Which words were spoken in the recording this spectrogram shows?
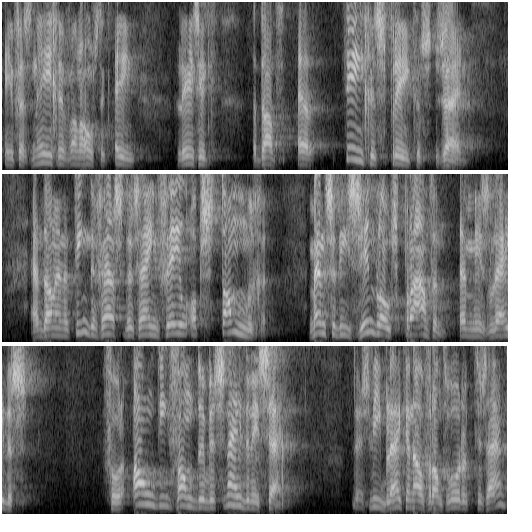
In vers 9 van hoofdstuk 1 lees ik dat er tegensprekers zijn. En dan in het tiende vers, er zijn veel opstandigen. Mensen die zinloos praten en misleiders. Voor al die van de besnijdenis zijn. Dus wie blijken nou verantwoordelijk te zijn?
